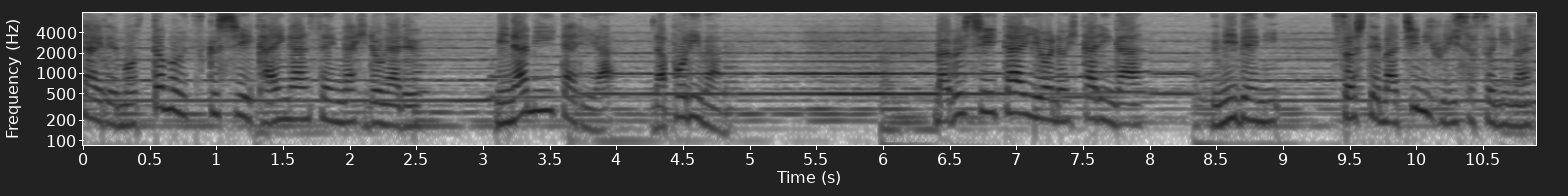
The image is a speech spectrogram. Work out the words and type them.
界で最も美しい海岸線が広がる南イタリアナポリ湾。眩しい太陽の光が海辺にそして街に降り注ぎます。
